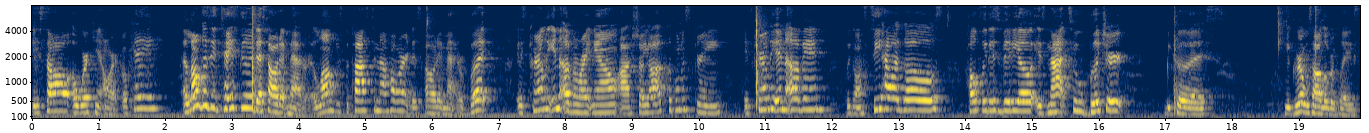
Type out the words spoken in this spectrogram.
it's all a working art, okay? As long as it tastes good, that's all that matter. As long as the pasta not hard, that's all that matter. But it's currently in the oven right now. I'll show y'all a clip on the screen. It's currently in the oven. We're to see how it goes. Hopefully this video is not too butchered because your girl was all over the place.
